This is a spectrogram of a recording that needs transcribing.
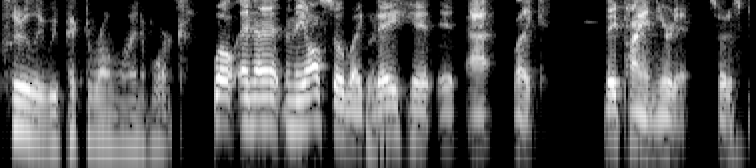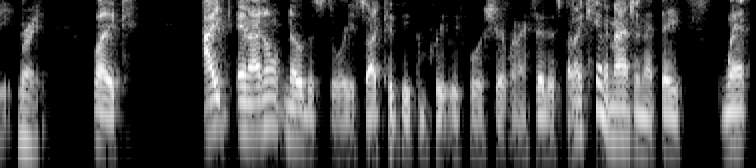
clearly, we picked the wrong line of work. Well, and uh, and they also like Clearly. they hit it at like they pioneered it, so to speak. Right. Like I and I don't know the story, so I could be completely full of shit when I say this, but I can't imagine that they went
